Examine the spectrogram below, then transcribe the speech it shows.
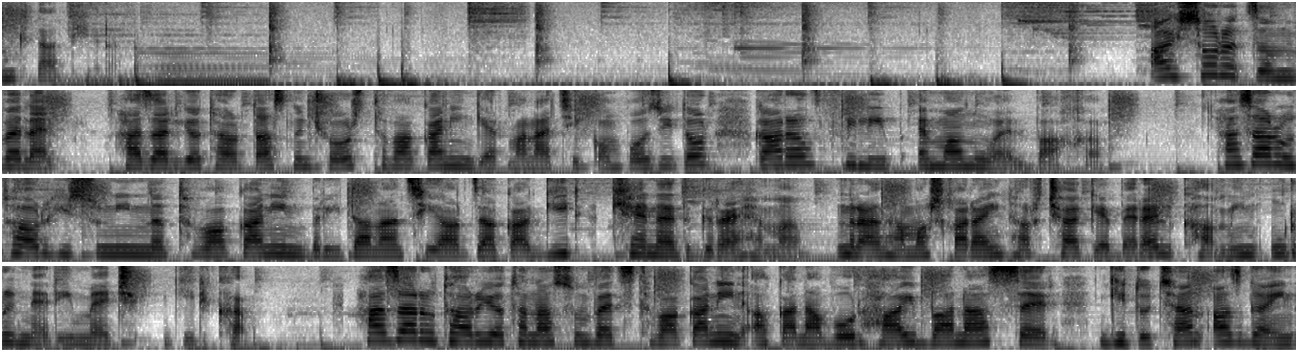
ինքնաթիռը։ Այսօրը ծնվել են 1714 թվականին գերմանացի կոմպոզիտոր Կարլ Ֆիլիպ Էմանուել Բախը, 1859 թվականին բրիտանացի արձակագիր Քենեթ Գրեհեմը նրան համաշխարհային հրճակ է բերել Քամին ուռիների մեջ գիրքը։ 1876 թվականին ականավոր հայ բանասեր գիտության ազգային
